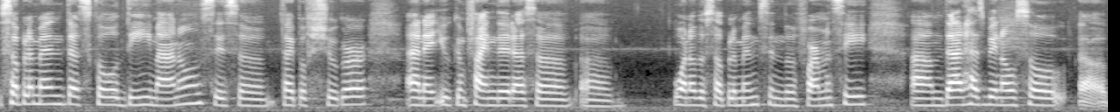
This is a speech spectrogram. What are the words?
supplement that's called D-mannose. It's a type of sugar, and it, you can find it as a, a, one of the supplements in the pharmacy. Um, that has been also, uh,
